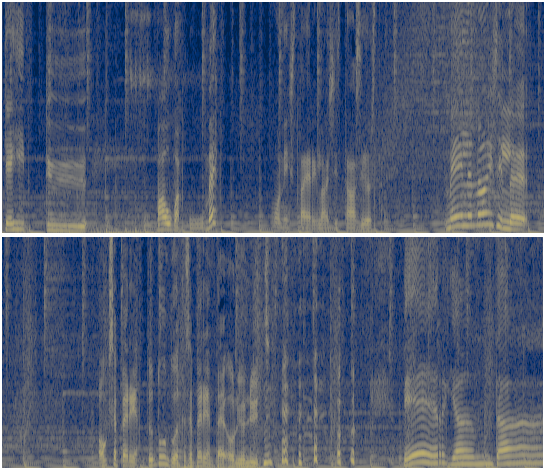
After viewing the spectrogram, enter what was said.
kehittyy vauvakuume monista erilaisista asioista. Meille naisille Onko se perjantai? Tuntuu, että se perjantai on jo nyt. perjantai.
